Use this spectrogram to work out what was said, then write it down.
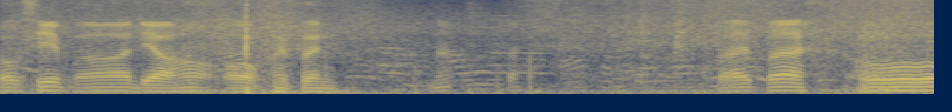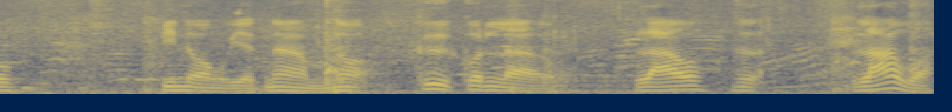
หกสิบอ๋อเดี๋ยวเขาออกให้เพิ่นนะไปไปโอ้พี่น้องเวียดนามเนาะคือคนลาวลาวลาววะ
